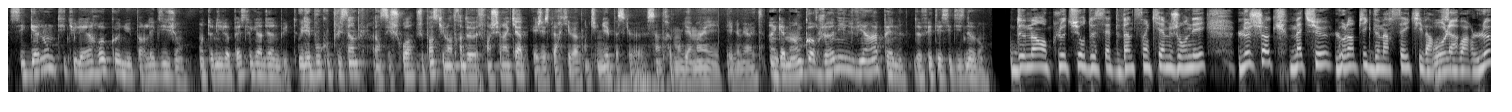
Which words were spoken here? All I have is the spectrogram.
ses galons de titulaire reconnus par l'exigeant. Anthony Lopez, le gardien de but. Il est beaucoup plus simple dans ses choix. Je pense qu'il est en train de franchir un cap et j'espère qu'il va continuer parce que c'est un très bon gamin et il le mérite. Un gamin encore jeune, il vient à peine de fêter ses 19 ans. Demain, en clôture de cette 25e journée, le choc, Mathieu, l'Olympique de Marseille qui va Oh recevoir le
